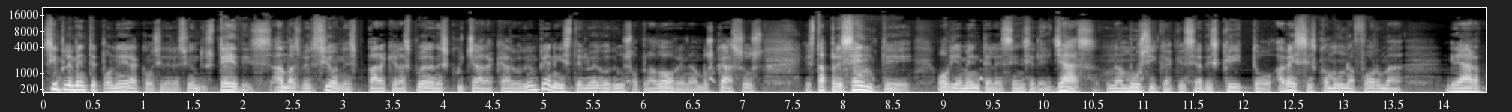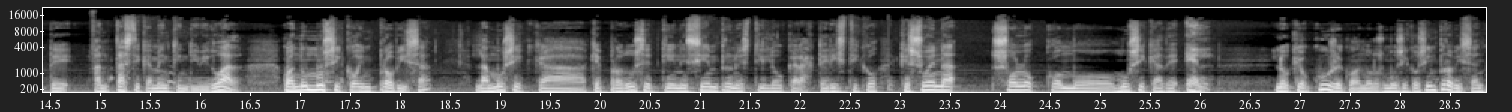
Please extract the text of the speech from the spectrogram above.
simplemente poner a consideración de ustedes ambas versiones para que las puedan escuchar a cargo de un pianista y luego de un soplador. En ambos casos está presente obviamente la esencia del jazz, una música que se ha descrito a veces como una forma de arte fantásticamente individual. Cuando un músico improvisa, la música que produce tiene siempre un estilo característico que suena solo como música de él. Lo que ocurre cuando los músicos improvisan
